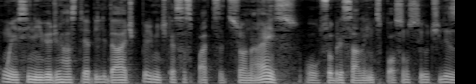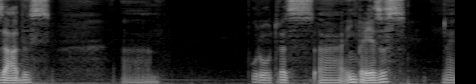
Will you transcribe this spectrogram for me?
com esse nível de rastreabilidade que permite que essas partes adicionais ou sobressalentes possam ser utilizadas ah, por outras ah, empresas né?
